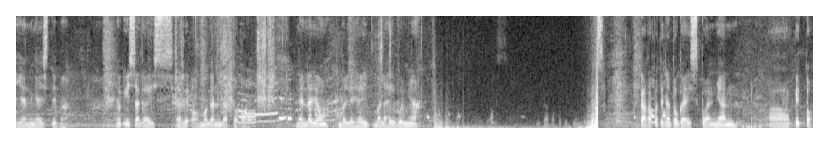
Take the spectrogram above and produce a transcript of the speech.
Ayan guys ba yung isa guys ere oh maganda to oh. Ganda yung balahay balahibo niya. Magkakapatid yan guys. Kakapatid na to guys. Kuhan yan ah pito.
